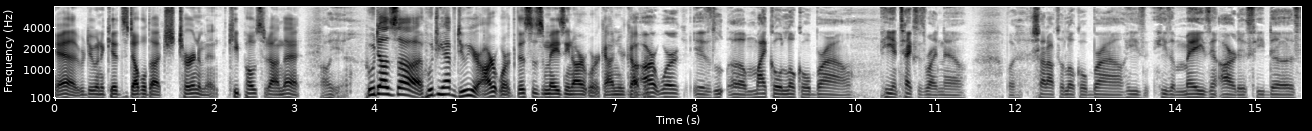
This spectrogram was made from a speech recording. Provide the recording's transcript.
Yeah, we're doing a kids Double Dutch tournament. Keep posted on that. Oh yeah. Who does, uh, who'd you have do your artwork? This is amazing artwork on your My cover. artwork is uh, Michael Loco Brown. He in Texas right now. But shout out to Loco Brown. He's he's amazing artist. He does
